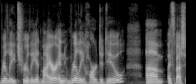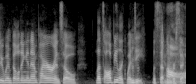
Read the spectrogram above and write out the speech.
really truly admire and really hard to do, um, especially when building an empire. And so let's all be like Wendy mm-hmm. with step number Aww, six.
